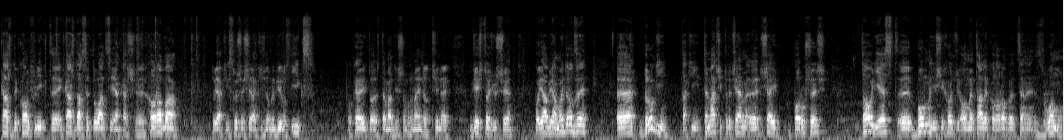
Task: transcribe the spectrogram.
każdy konflikt, y, każda sytuacja, jakaś y, choroba, tu jakiś słyszy się jakiś nowy wirus X, ok, to jest temat jeszcze może na inny odcinek, gdzieś coś już się pojawia. Moi drodzy, e, drugi taki temacik, który chciałem e, dzisiaj poruszyć, to jest e, boom, jeśli chodzi o metale kolorowe, ceny złomu.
